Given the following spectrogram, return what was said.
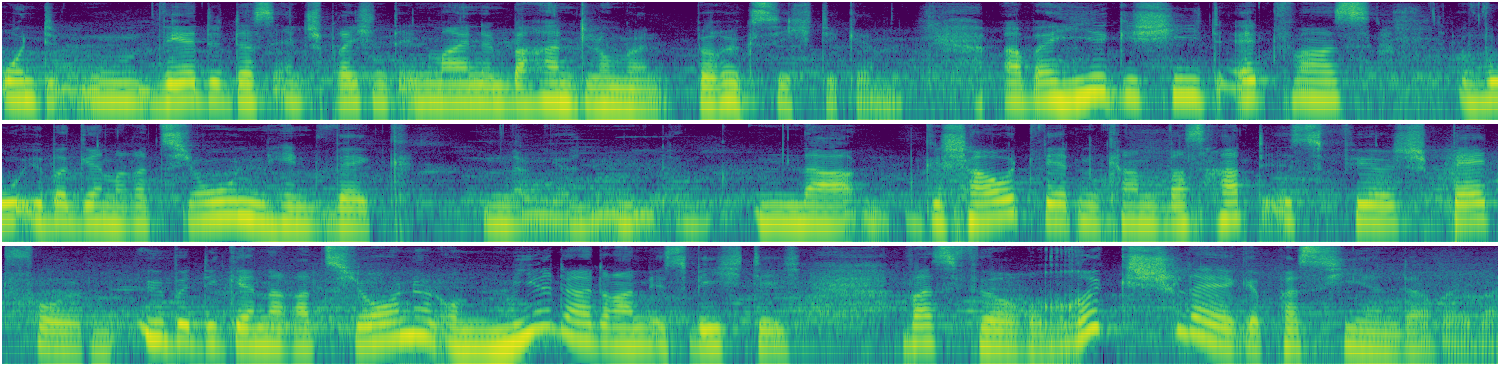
und mm, werde das entsprechend in meinen Behandlungen berücksichtigen. Aber hier geschieht etwas, wo über Generationen hinweg na, geschaut werden kann, was hat es für Spätfolgen über die Generationen. Und mir daran ist wichtig, was für Rückschläge passieren darüber.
